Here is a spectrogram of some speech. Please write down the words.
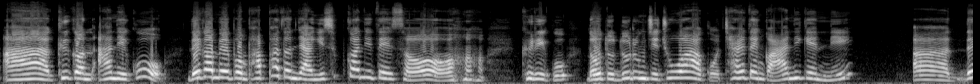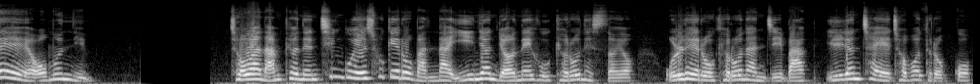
아, 그건 아니고 내가 매번 밥하던 양이 습관이 돼서 그리고 너도 누룽지 좋아하고 잘 된 거 아니겠니? 아, 네, 어머님. 저와 남편은 친구의 소개로 만나 2년 연애 후 결혼했어요. 올해로 결혼한 지 막 1년 차에 접어들었고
